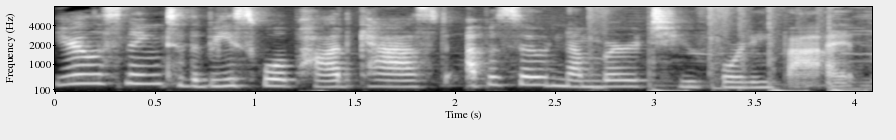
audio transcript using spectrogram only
You're listening to the B School Podcast, episode number 245.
